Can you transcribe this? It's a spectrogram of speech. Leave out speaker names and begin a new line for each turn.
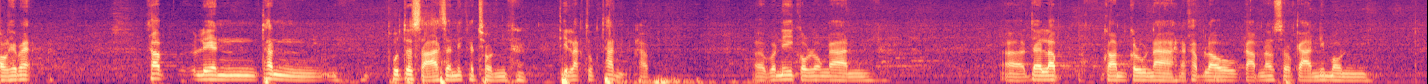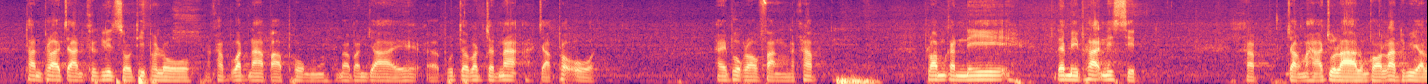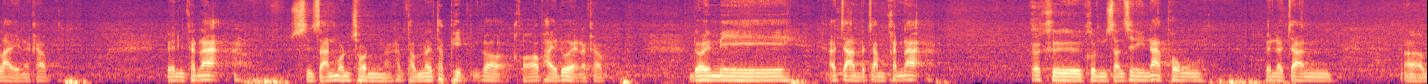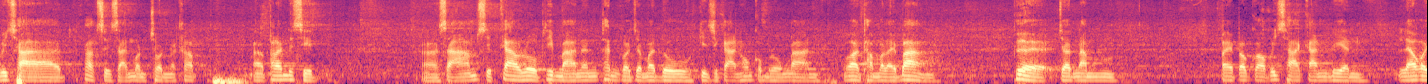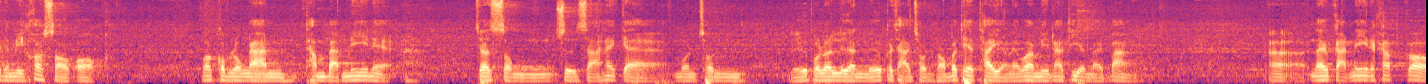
ออกใช่ไหมครับเรียนท่านพุทธศาสนิกชนที่รักทุกท่านครับวันนี้กรมโรงงานได้รับความกรุณานะครับ เรากราบนักสการนิมนต์ท่านพระอาจารย์คึกฤทธิ์โสธิพโลนะครับ วัดนาป่าพงมาบรรยายพุทธวจนะจากพระโอษฐ์ให้พวกเราฟังนะครับ พร้อมกันนี้ได้มีพระนิสิตครับจากมหาจุฬาลงกรณราชวิทยาลัยนะครับ เป็นคณะสื่อสารมวลชนนะครับทำในถ้าผิดก็ขออภัยด้วยนะครับ โดยมีอาจารย์ประจำคณะ ก็คือคุณสันสนีนาคพงศ์เป็นอาจารย์วิชาภาคสื่อสารมวลชนนะครับพระนิสิตสามสิบเก้ารูปที่มานั้นท่านก็จะมาดูกิจการของกรมโรงงานว่าทำอะไรบ้าง เพื่อจะนำไปประกอบวิชาการเรียน แล้วก็จะมีข้อสอบออก ว่ากรมโรงงานทำแบบนี้เนี่ยจะส่งสื่อสารให้แก่มวลชน หรือพลเรือน หรือประชาชนของประเทศไทยอย่างไรว่ามีหน้าที่อย่างไรบ้างในโอกาสนี้นะครับก็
